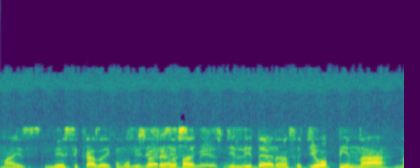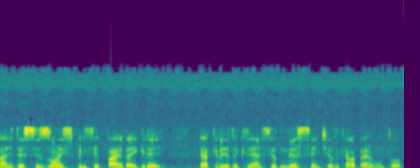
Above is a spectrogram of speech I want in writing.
mas nesse caso aí, como o bispo fala, de liderança, de opinar nas decisões principais da igreja. E acredito que tenha sido nesse sentido que ela perguntou.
